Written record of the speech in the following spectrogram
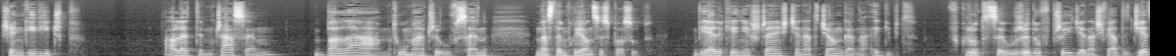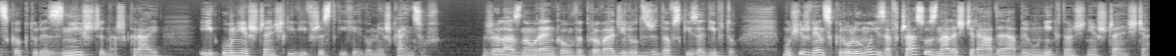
Księgi Liczb. Ale tymczasem Balaam tłumaczy ów sen w następujący sposób. Wielkie nieszczęście nadciąga na Egipt. Wkrótce u Żydów przyjdzie na świat dziecko, które zniszczy nasz kraj i unieszczęśliwi wszystkich jego mieszkańców. Żelazną ręką wyprowadzi lud żydowski z Egiptu. Musisz więc, królu mój, zawczasu znaleźć radę, aby uniknąć nieszczęścia.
